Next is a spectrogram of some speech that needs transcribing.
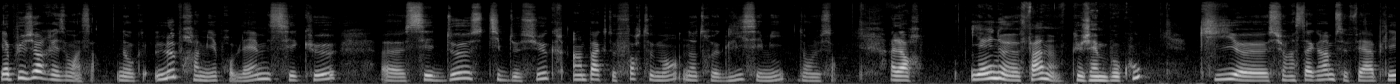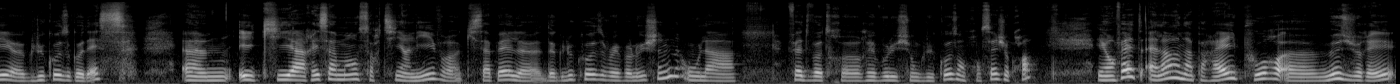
Il y a plusieurs raisons à ça. Donc le premier problème, c'est que euh, ces deux types de sucres impactent fortement notre glycémie dans le sang. Alors, il y a une femme que j'aime beaucoup qui euh, sur Instagram se fait appeler euh, Glucose Goddess et qui a récemment sorti un livre qui s'appelle The Glucose Revolution ou la Faites votre révolution glucose en français, je crois. Et en fait, elle a un appareil pour euh, mesurer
